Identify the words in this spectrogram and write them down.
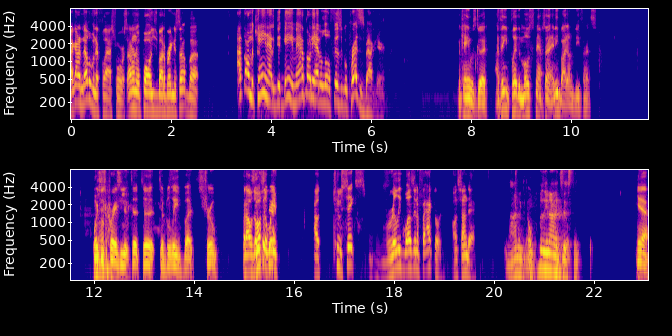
I got another one that flashed for us. I don't know, Paul, you about to bring this up, but I thought McCain had a good game, man. I thought he had a little physical presence back there. McCain was good. I think he played the most snaps out of anybody on defense, which is crazy to, to, to, to believe, but it's true. But I was also the waiting. Out two six really wasn't a factor on Sunday. Non, completely non-existent. Yeah.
